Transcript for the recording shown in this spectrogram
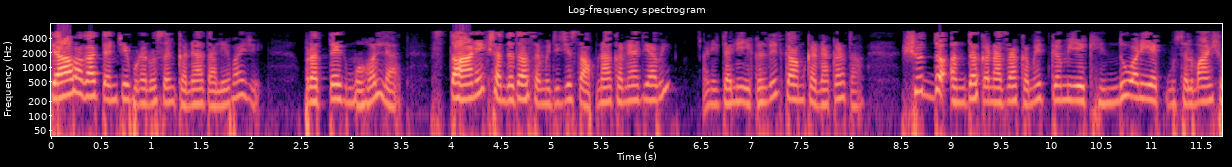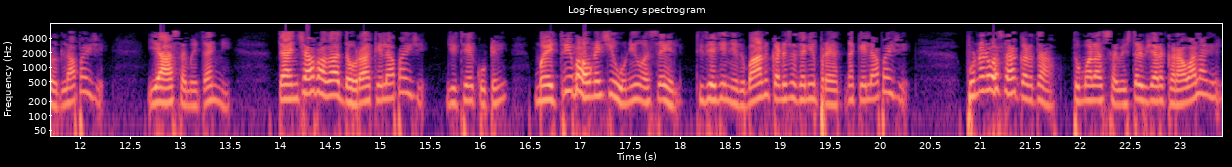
त्या भागात त्यांचे पुनर्वसन करण्यात आले पाहिजे. प्रत्येक मोहल्ल्यात स्थानिक शांतता समितीची स्थापना करण्यात यावी आणि त्यांनी एकत्रित काम करण्याकरता शुद्ध अंतकरणाचा कमीत कमी एक हिंदू आणि एक मुसलमान शोधला पाहिजे. या समित्यांनी त्यांच्या भागात दौरा केला पाहिजे. जिथे कुठे मैत्री भावनेची उणीव असेल तिथे ती निर्माण करण्याचा त्यांनी प्रयत्न केला पाहिजे. पुनर्वसाकरता तुम्हाला सविस्तर विचार करावा लागेल.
